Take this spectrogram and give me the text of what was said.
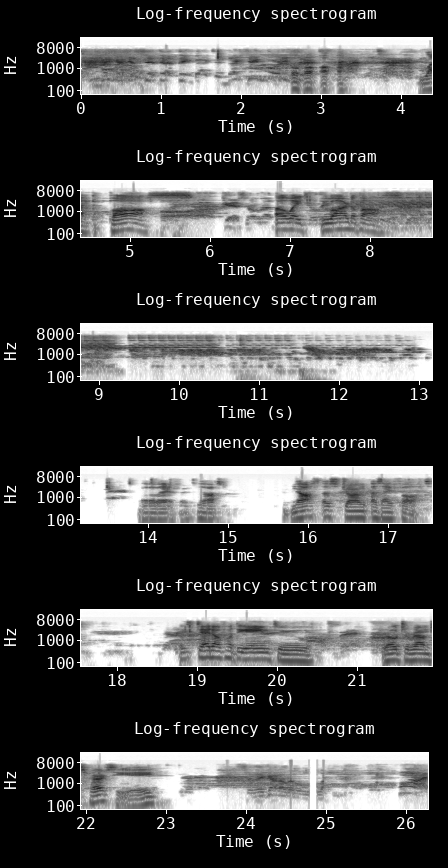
I think I just sent that thing back to 1946! Oh, oh, oh, oh. Like a boss. Guess I'll have Oh wait, you are the boss. Oh wait, not, not as strong as I thought. Instead of the aim to roll to around 30, eh? So they got a little lucky. What?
